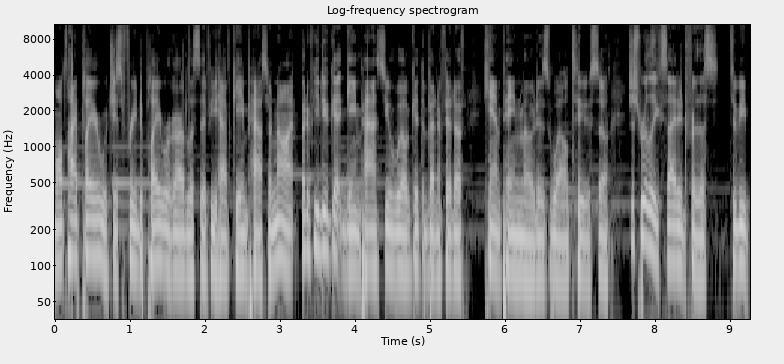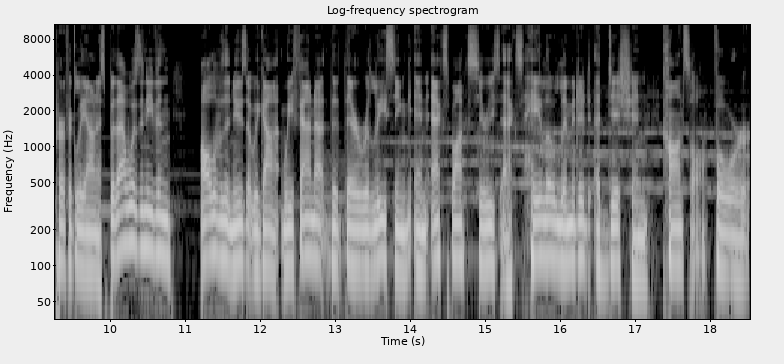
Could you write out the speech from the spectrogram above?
multiplayer, which is free to play regardless if you have Game Pass or not. But if you do get Game Pass, you will get the benefit of campaign mode as well too. So just really excited for this, to be perfectly honest. But that wasn't even all of the news that we got. We found out that they're releasing an Xbox Series X Halo limited edition console for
